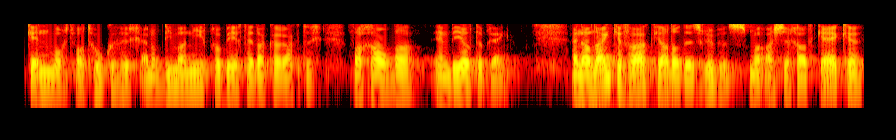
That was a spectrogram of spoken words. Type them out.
kin wordt wat hoekiger. En op die manier probeert hij dat karakter van Galba in beeld te brengen. En dan denk je vaak, ja, dat is Rubens. Maar als je gaat kijken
